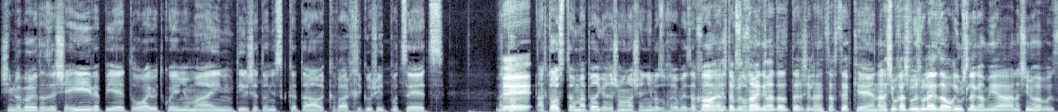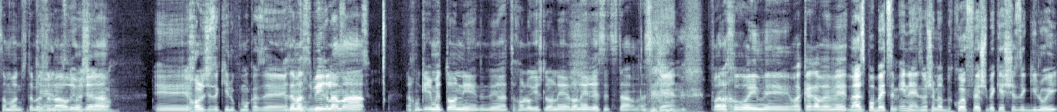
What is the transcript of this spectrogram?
שהיא מדברת על זה שהיא ופייטרו היו תקועים יומיים עם טיל של טוני סטארק, כבר חיכו שהוא יתפוצץ. ו- הטו- הטוסטר מהפרק הראשון, השני לא זוכר באיזה נכון, היה יש את הפרסומת עם הטוסטר של המצפצף. כן. אנשים חשבו שאולי זה ההורים שלה גם, היא האנשים בפרסומות, מסתבר כן, שזה לא ההורים שלה. אה, יכול להיות שזה כאילו כמו כזה... וזה כאילו, מסביר למה-. אנחנו מכירים את טוני, אתם יודעים, הטכנולוגיה שלו לא לא נהרסת סתם, אז כן. פה אנחנו רואים אה, מה קרה באמת. ואז פה בעצם, הנה, זה מה שאומר, בכל פלשבק יש איזה גילוי,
